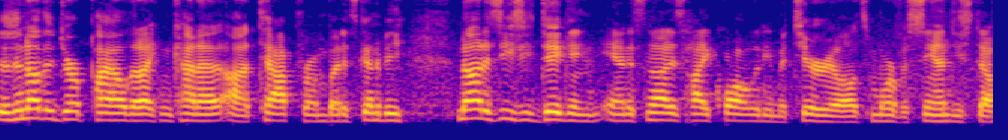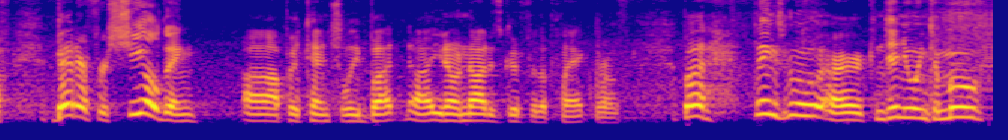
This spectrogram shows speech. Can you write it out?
There's another dirt pile that I can kind of uh, tap from, but it's going to be not as easy digging, and it's not as high quality material. It's more of a sandy stuff. Better for shielding, uh, potentially, but, uh, you know, not as good for the plant growth. But things move, are continuing to move,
